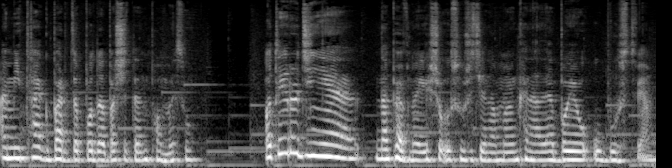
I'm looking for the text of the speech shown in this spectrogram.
a mi tak bardzo podoba się ten pomysł. O tej rodzinie na pewno jeszcze usłyszycie na moim kanale, bo ją ubóstwiam.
